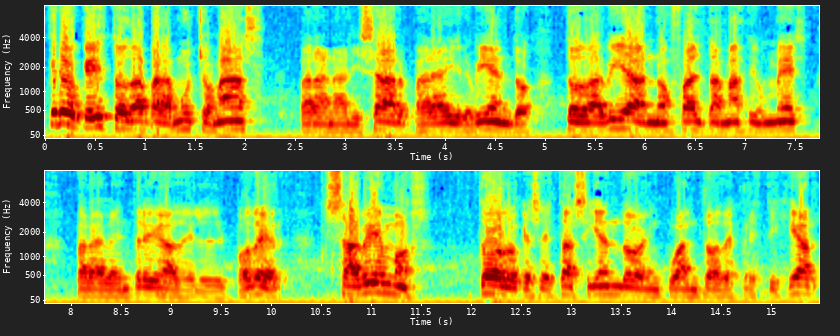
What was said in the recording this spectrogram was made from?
creo que esto da para mucho más, para analizar, para ir viendo. Todavía nos falta más de un mes para la entrega del poder. Sabemos todo lo que se está haciendo en cuanto a desprestigiar.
